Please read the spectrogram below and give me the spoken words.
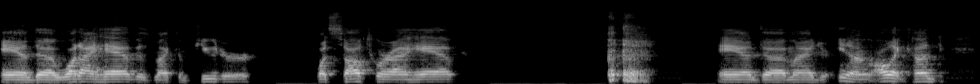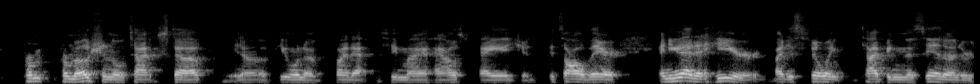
And uh, what I have is my computer, what software I have, and uh, my, you know, all that content, prom promotional type stuff. You know, if you want to find out, see my house page, it, it's all there. And you add it here by just filling, typing this in under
